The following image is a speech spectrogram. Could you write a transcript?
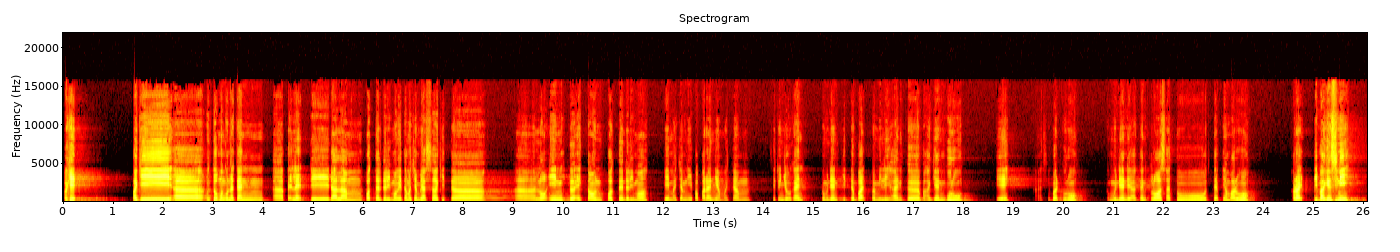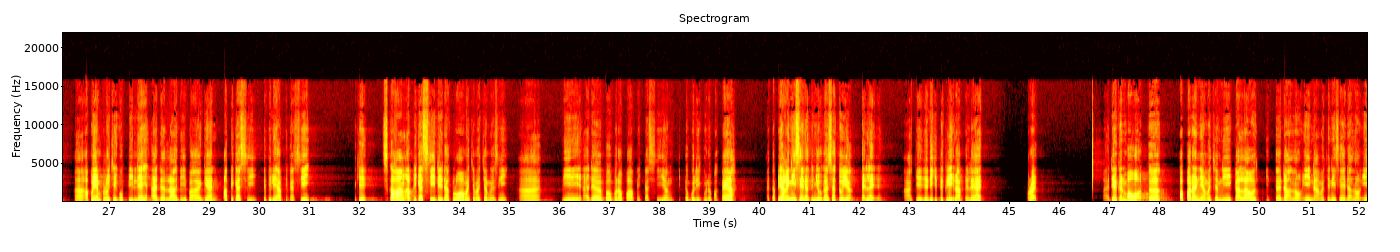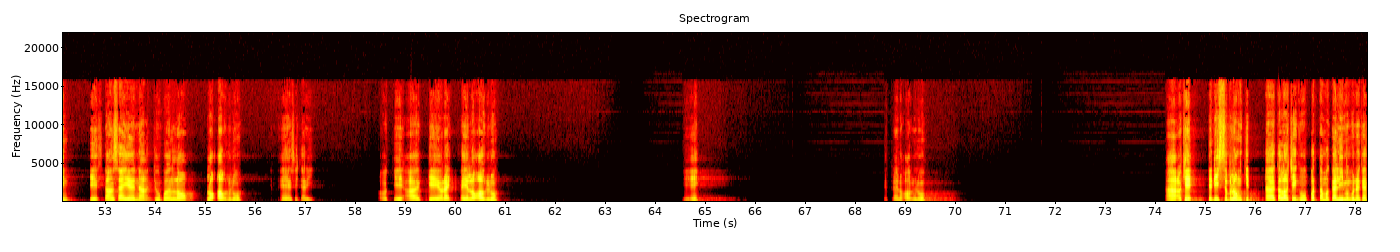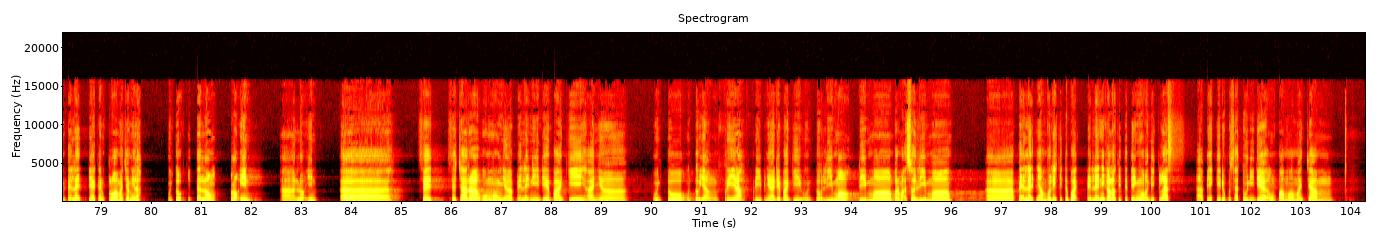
Okey. Bagi, uh, untuk menggunakan, uh, Padlet di dalam portal Delima kita macam biasa kita, uh, login ke akaun portal Delima. Okey, macam ni paparan yang macam saya tunjukkan. Kemudian kita buat pemilihan ke bahagian guru. Okey, uh, saya buat guru. Kemudian dia akan keluar satu tab yang baru. Alright, di bahagian sini Ha, apa yang perlu cikgu pilih adalah di bahagian aplikasi. Kita pilih aplikasi. Okey, sekarang aplikasi dia dah keluar macam-macam kat sini. Ha, ni ada beberapa aplikasi yang kita boleh guna pakai lah. Ha, tapi hari ni saya nak tunjukkan satu je, Padlet je. Ha, Okey, jadi kita klik lah Padlet. Alright. Ha, dia akan bawa ke paparan yang macam ni kalau kita dah login. Ha, macam ni saya dah login. Okey, sekarang saya nak cuba log log out dulu. Eh, saya cari. Okey, okey, alright. Saya log out dulu. Okey. Saya try log out dulu. Ah, okey. Jadi sebelum kita, uh, kalau cikgu pertama kali menggunakan Padlet, dia akan keluar macam ni lah. Untuk kita log login. Ah, login. Uh, saya secara umumnya Padlet ni dia bagi hanya untuk untuk yang free lah. Free punya dia bagi untuk 5. 5 bermaksud 5 uh, Padlet yang boleh kita buat. Padlet ni kalau kita tengok di kelas uh, PK21 ni dia umpama macam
